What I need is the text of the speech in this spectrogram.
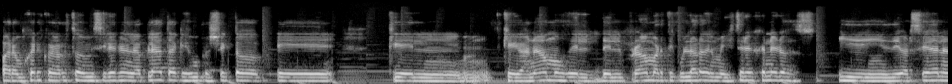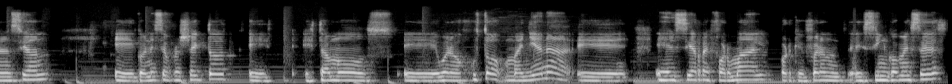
para Mujeres con Arresto Domiciliario en La Plata, que es un proyecto que, ganamos del, programa articular del Ministerio de Géneros y Diversidad de la Nación. Eh, con ese proyecto eh, estamos, eh, bueno, justo mañana es el cierre formal, porque fueron cinco meses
